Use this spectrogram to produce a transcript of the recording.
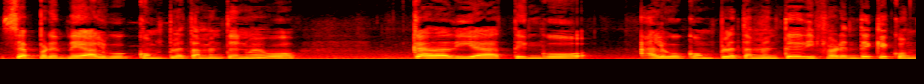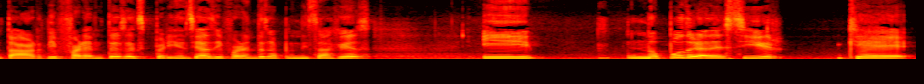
se aprende algo completamente nuevo. Cada día tengo algo completamente diferente que contar, diferentes experiencias, diferentes aprendizajes. Y no podría decir que,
